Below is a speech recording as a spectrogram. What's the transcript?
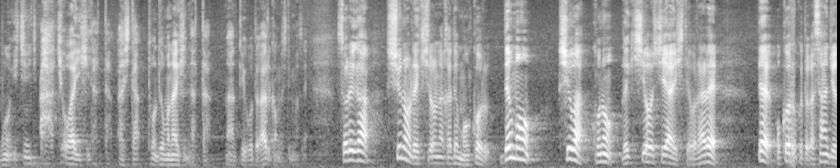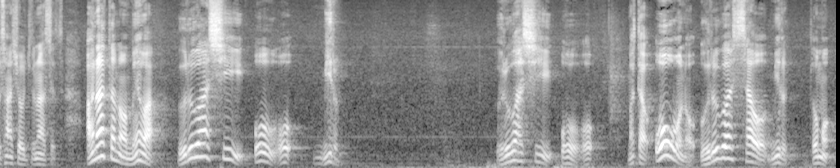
もう一日ああ今日はいい日だった。明日とんでもない日になった。なんていうことがあるかもしれません。それが主の歴史の中でも起こる。でも主はこの歴史を支配しておられで起こることが33章17節。あなたの目は麗しい王を見る。麗しい王をまた王の麗しさを見るとも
